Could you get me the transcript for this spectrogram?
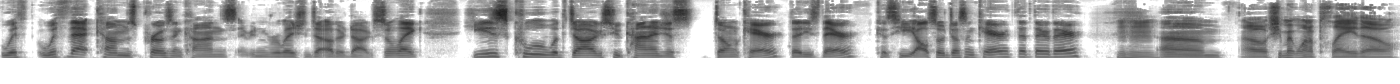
with, with that comes pros and cons in relation to other dogs. So, like, he's cool with dogs who kind of just don't care that he's there. Cause he also doesn't care that they're there. Mhm. Um, Oh, she might want to play though.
